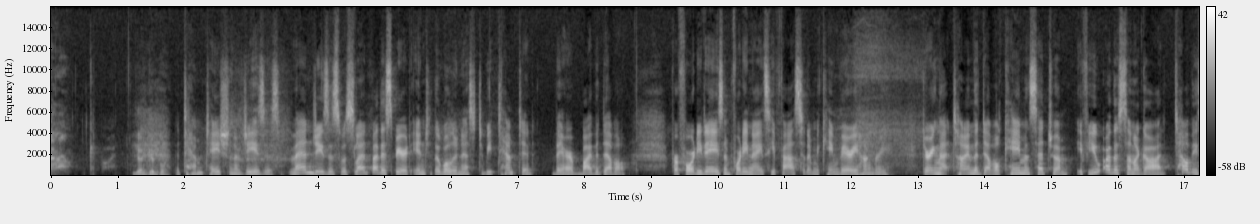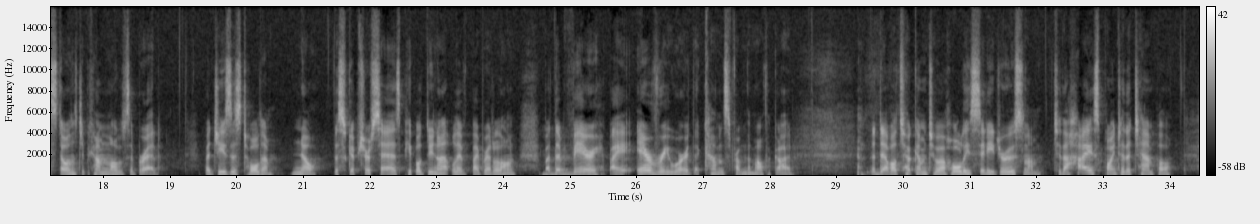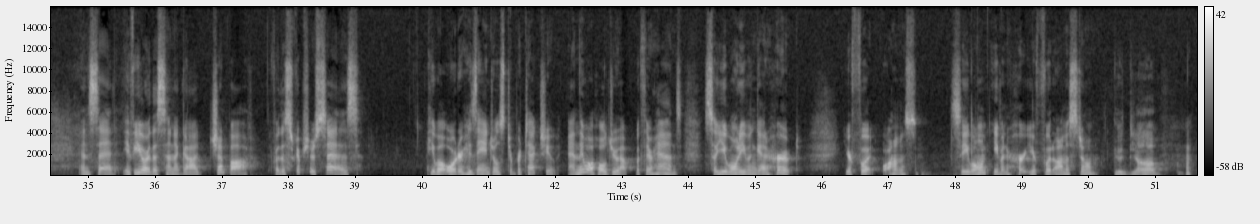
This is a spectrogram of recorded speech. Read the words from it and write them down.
Good boy. Yeah, good boy. The temptation of Jesus. Then Jesus was led by the Spirit into the wilderness to be tempted there by the devil. For 40 days and 40 nights he fasted and became very hungry. During that time, the devil came and said to him, If you are the Son of God, tell these stones to become loaves of bread. But Jesus told him, No. The scripture says people do not live by bread alone, but the very by every word that comes from the mouth of God. The devil took him to a holy city, Jerusalem, to the highest point of the temple, and said, If you are the Son of God, jump off. For the scripture says, He will order His angels to protect you, and they will hold you up with their hands, so you won't even get hurt. Your foot on a, so you won't even hurt your foot on a stone. Good job.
